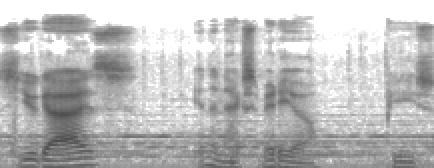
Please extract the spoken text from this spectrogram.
see you guys in the next video. Peace.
